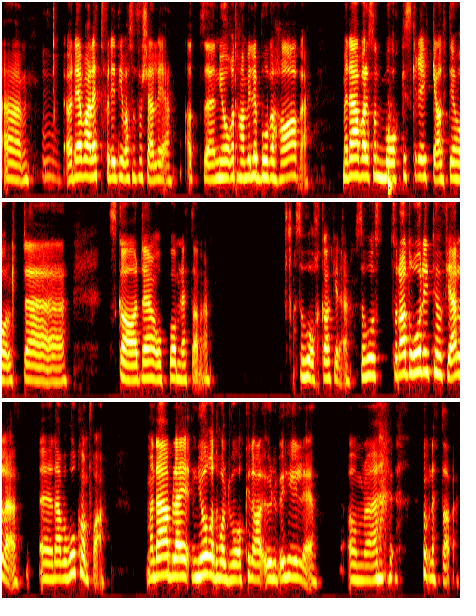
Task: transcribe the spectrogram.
Um, Mm. og det var lett fordi de var så forskjellige. At uh, Njord han ville bo ved havet. Men der var det sånn måkeskrik alltid holdt uh, skade oppe om nettene. Så hun orka ikke det. Så, hun, så da dro de til fjellet, uh, der hvor hun kom fra. Men der ble Njord holdt våken av ulvehylet om, uh, om nettene.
